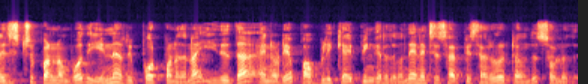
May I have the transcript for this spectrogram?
ரெஜிஸ்டர் பண்ணும்போது என்ன ரிப்போர்ட் பண்ணுதுன்னா இதுதான் என்னுடைய பப்ளிக் ஐபிங்கிறது வந்து என்ஹெச்எஸ்ஆர்பி சர்வர்கிட்ட வந்து சொல்லுது.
